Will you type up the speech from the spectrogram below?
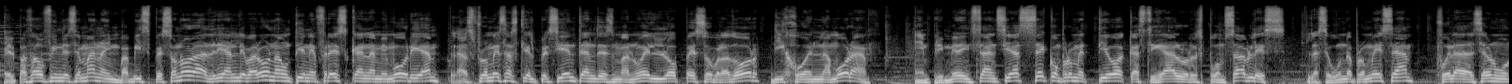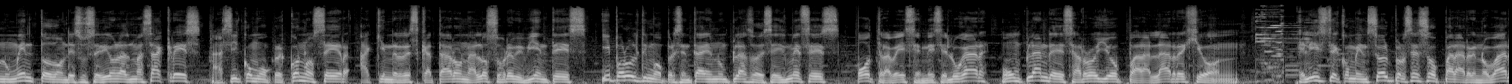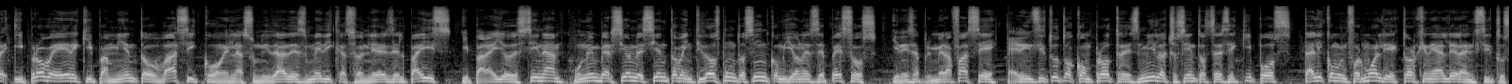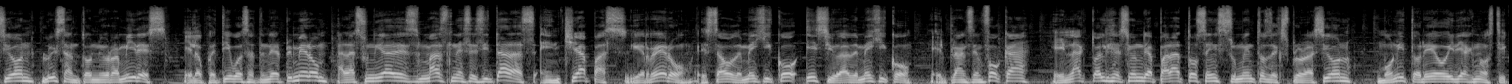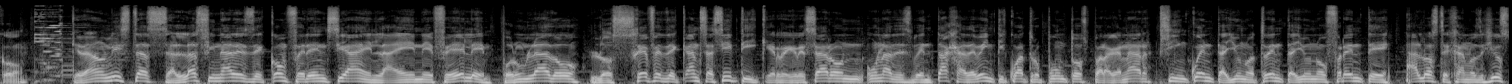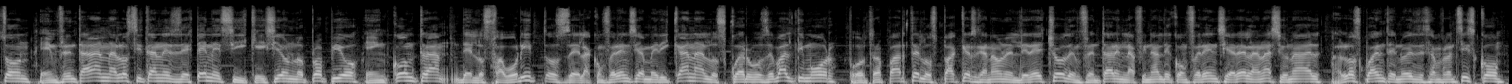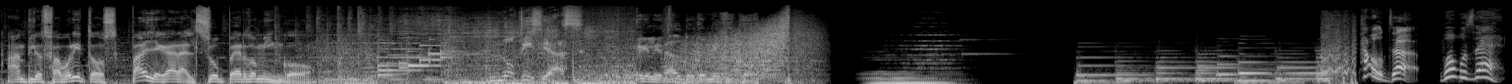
El pasado fin de semana en Bavispe, Sonora, Adrián Levarón aún tiene fresca en la memoria las promesas que el presidente Andrés Manuel López Obrador dijo en La Mora. En primera instancia, se comprometió a castigar a los responsables. La segunda promesa fue la de hacer un monumento donde sucedieron las masacres, así como reconocer a quienes rescataron a los sobrevivientes y por último presentar en un plazo de seis meses, otra vez en ese lugar, un plan de desarrollo para la región. El ISTE comenzó el proceso para renovar y proveer equipamiento básico en las unidades médicas familiares del país y para ello destina una inversión de 122.5 millones de pesos. Y en esa primera fase, el instituto compró 3.803 equipos, tal y como informó el director general de la institución, Luis Antonio Ramírez. El objetivo es atender primero a las unidades más necesitadas en Chiapas, Guerrero, Estado de México y Ciudad de México. El plan se enfoca en la actualización de aparatos e instrumentos de exploración, monitoreo y diagnóstico. Quedaron listas las finales de conferencia en la NFL. Por un lado, los jefes de Kansas City que regresaron una desventaja de 24 puntos para ganar 51 a 31 frente a los Tejanos de Houston, enfrentarán a los Titanes de Tennessee que hicieron lo propio en contra de los favoritos de la conferencia americana, los Cuervos de Baltimore. Por otra parte, los Packers ganaron el derecho de enfrentar en la final de conferencia de la Nacional a los 49 de San Francisco, amplios favoritos para llegar al Super Domingo. Noticias. El Heraldo de México. Hold up. What was that?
